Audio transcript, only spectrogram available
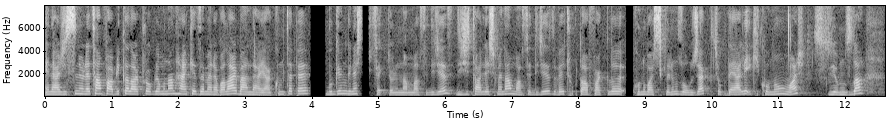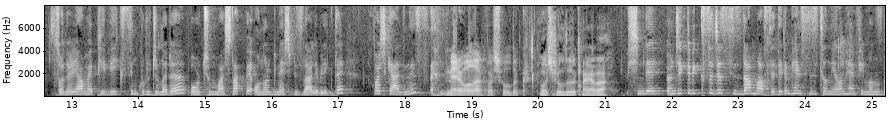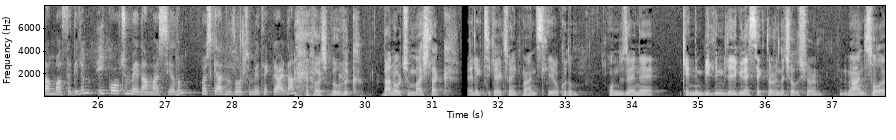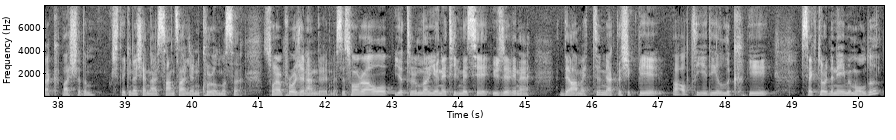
Enerjisini üreten fabrikalar programından herkese merhabalar. Ben Derya Kumtepe. Bugün güneş sektöründen bahsedeceğiz, dijitalleşmeden bahsedeceğiz ve çok daha farklı konu başlıklarımız olacak. Çok değerli iki konuğum var stüdyomuzda. Solarian ve PVX'in kurucuları Orçun Başlak ve Onur Güneş bizlerle birlikte. Hoş geldiniz. Merhabalar, hoş bulduk. Hoş bulduk, merhaba. Şimdi öncelikle bir kısaca sizden bahsedelim. Hem sizi tanıyalım hem firmanızdan bahsedelim. İlk Orçun Bey'den başlayalım. Hoş geldiniz Orçun Bey tekrardan. Hoş bulduk. Ben Orçun Başlak. Elektrik elektronik mühendisliği okudum. Onun üzerine kendim bildiğim bileli güneş sektöründe çalışıyorum. Mühendis olarak başladım. İşte güneş enerji santrallerinin kurulması, sonra projelendirilmesi, sonra o yatırımların yönetilmesi üzerine devam ettim. Yaklaşık bir 6-7 yıllık bir sektör deneyimim oldu.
